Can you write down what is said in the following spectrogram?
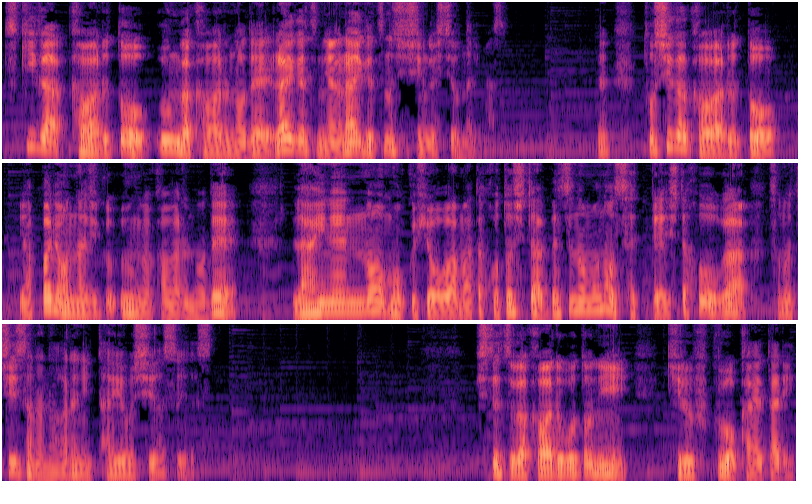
月が変わると運が変わるので、来月には来月の指針が必要になります。で年が変わると、やっぱり同じく運が変わるので、来年の目標はまた今年とは別のものを設定した方が、その小さな流れに対応しやすいです。季節が変わるごとに着る服を変えたり、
